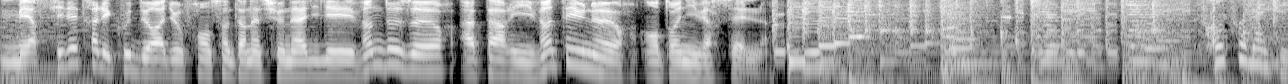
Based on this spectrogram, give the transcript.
Merci d'être à l'écoute de Radio France Internationale. Il est 22h à Paris, 21h en temps universel. François Mazet.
